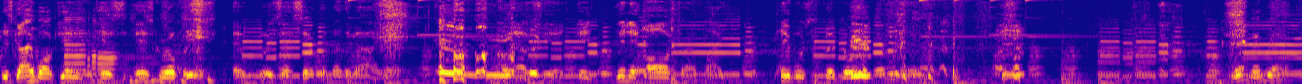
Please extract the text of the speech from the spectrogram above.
This guy walked in and his his girlfriend uh, sitting with another guy. oh, that was it. it. Then they all started fighting. Tables flipped over and everything. Yeah, remember that?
